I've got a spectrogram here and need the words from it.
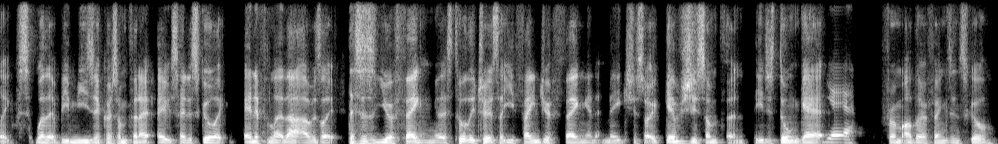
like whether it be music or something outside of school, like anything like that, I was like, this is your thing. It's totally true. It's like you find your thing, and it makes you sort of gives you something that you just don't get Yeah. from other things in school.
